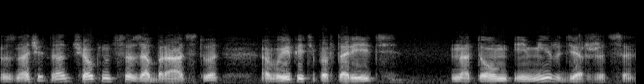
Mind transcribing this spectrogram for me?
значит, надо чокнуться за братство, выпить и повторить. На том и мир держится,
